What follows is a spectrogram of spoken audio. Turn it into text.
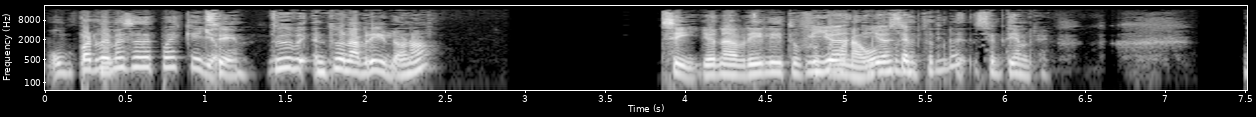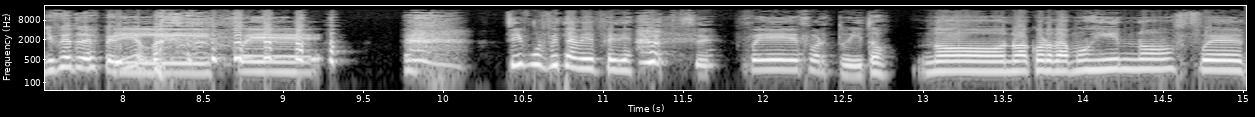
un par de meses después que yo. Sí, tú, en abril, ¿o no? Sí, yo en abril y tú fuiste en agosto, septiembre. septiembre. Yo fui a tu despedida. Y fue... sí, pues fuiste a mi despedida. Sí. Fue fortuito. No, no acordamos irnos, fue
